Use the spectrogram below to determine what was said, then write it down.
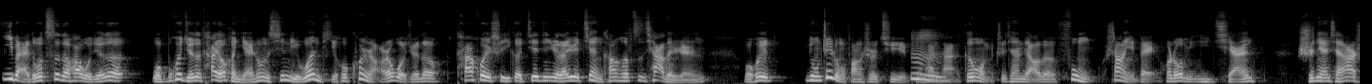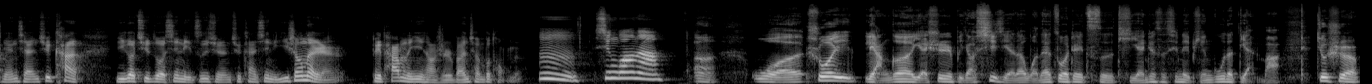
一百多次的话，我觉得我不会觉得他有很严重的心理问题或困扰，而我觉得他会是一个接近越来越健康和自洽的人。我会用这种方式去评判他，跟我们之前聊的父母上一辈，或者我们以前十年前、二十年前去看一个去做心理咨询、去看心理医生的人，对他们的印象是完全不同的。嗯，星光呢？嗯，我说两个也是比较细节的，我在做这次体验这次心理评估的点吧，就是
